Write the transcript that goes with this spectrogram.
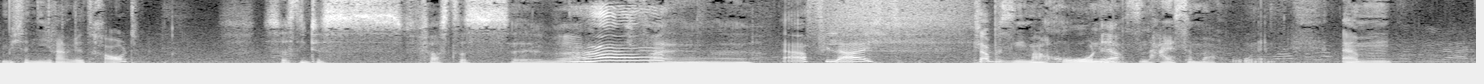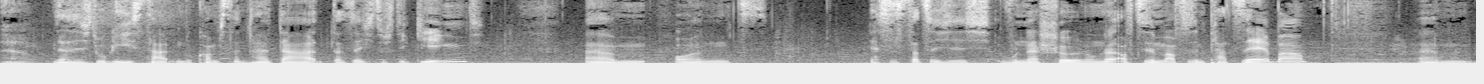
Mich da nie ran getraut. Ist das nicht das fast dasselbe? Ah. Ich Ja, vielleicht. Ich glaube, es sind Maronen. Ja. Das sind heiße Maronen. Ähm, äh, ja. das heißt, du riechst halt und du kommst dann halt da tatsächlich durch die Gegend ähm, und es ist tatsächlich wunderschön. Und auf diesem, auf diesem Platz selber, ähm,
